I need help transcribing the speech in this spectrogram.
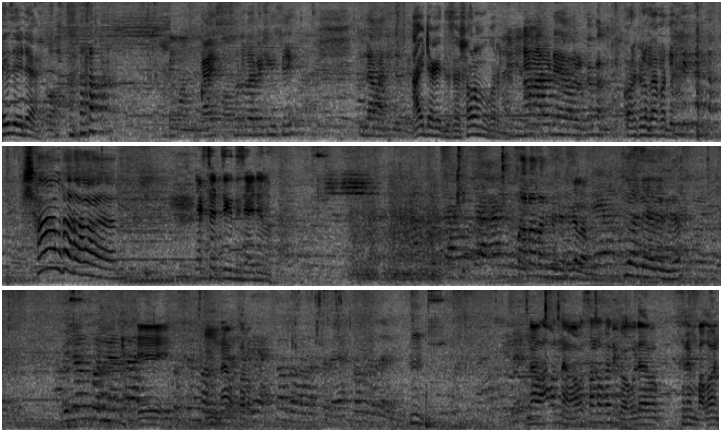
এই যে এটা। আইটা খাইতেছে সরম করে না। আমার ওটা আমার ব্যাপার না। ওর কোনো ব্যাপার না। শালার। এক সাইড থেকে দিছি আইডিয়া না না না ওটা ফ্রেম ভালো হয়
